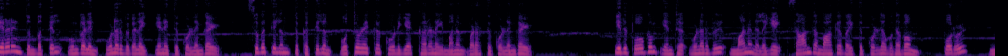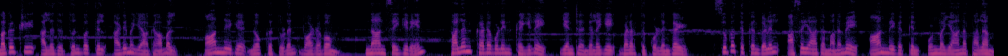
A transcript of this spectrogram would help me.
பிறரின் துன்பத்தில் உங்களின் உணர்வுகளை இணைத்துக் கொள்ளுங்கள். சுகத்திலும் துக்கத்திலும் ஒத்துழைக்கக்கூடிய கருணை மனம் வளர்த்துக் கொள்ளுங்கள். இது போகும் என்ற உணர்வு மனநிலையை சாந்தமாக வைத்துக் கொள்ள உதவும். பொருள் மகிழ்ச்சி அல்லது துன்பத்தில் அடிமையாகாமல் ஆன்மீக நோக்கத்துடன் வாழவும். நான் செய்கிறேன் பலன் கடவுளின் கையிலே என்ற நிலையை வளர்த்துக் கொள்ளுங்கள். சுகத்துக்கங்களில் அசையாத மனமே ஆன்மீகத்தின் உண்மையான பலம்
